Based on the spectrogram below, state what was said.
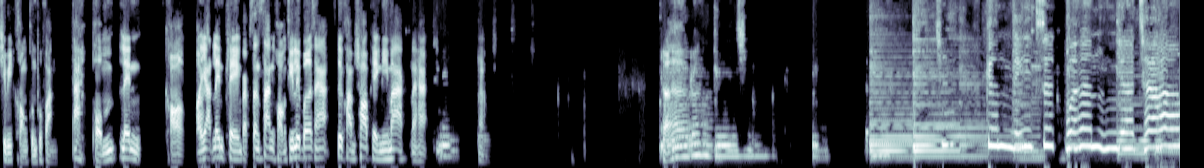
ชีวิตของคุณผู้ฟังอะผมเล่น ขอขออนุญาตเล่นเพลงแบบสั้นๆ ของทิลลี่เบิร์สนะฮะด้วยความชอบเพลงนี้มากนะฮะ กันอีกสักวันอยากถาม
